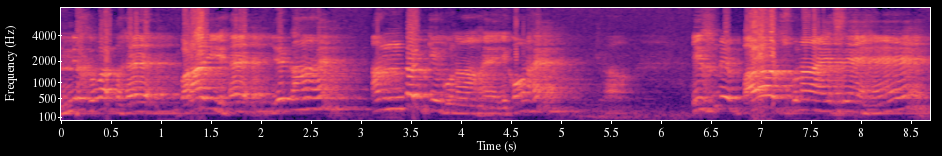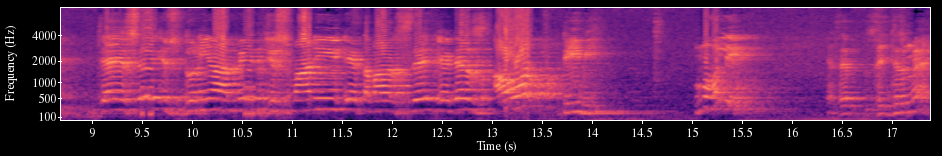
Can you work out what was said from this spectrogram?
نخوت ہے، بڑائی ہے۔ یہ کہاں ہے؟ اندر کے گناہ ہیں۔ یہ کون ہے؟ اس میں بعض گناہ ایسے ہیں جیسے اس دنیا میں جسمانی اعتبار سے ایڈز اور ٹی وی، محلی۔ جیسے جسم میں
